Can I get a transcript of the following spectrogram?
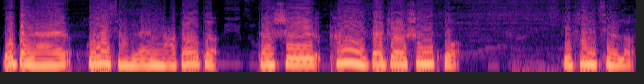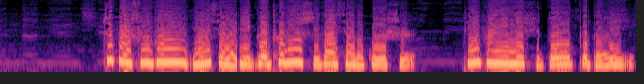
我本来回来想来拿刀的，但是看到你在这儿生活，我放弃了。”这本书中描写了一个特定时代下的故事，平凡人的许多不得已，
